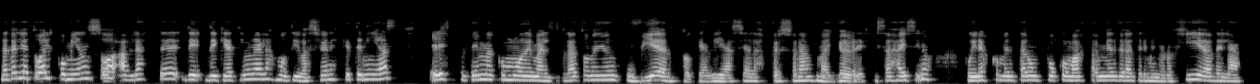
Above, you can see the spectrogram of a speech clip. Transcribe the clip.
Natalia, tú al comienzo hablaste de, de, que a ti una de las motivaciones que tenías era este tema como de maltrato medio encubierto que había hacia las personas mayores. Quizás ahí si nos pudieras comentar un poco más también de la terminología, de la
